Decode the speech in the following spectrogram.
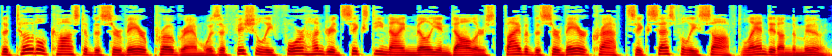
The total cost of the Surveyor program was officially $469 million. Five of the Surveyor craft successfully soft landed on the Moon.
